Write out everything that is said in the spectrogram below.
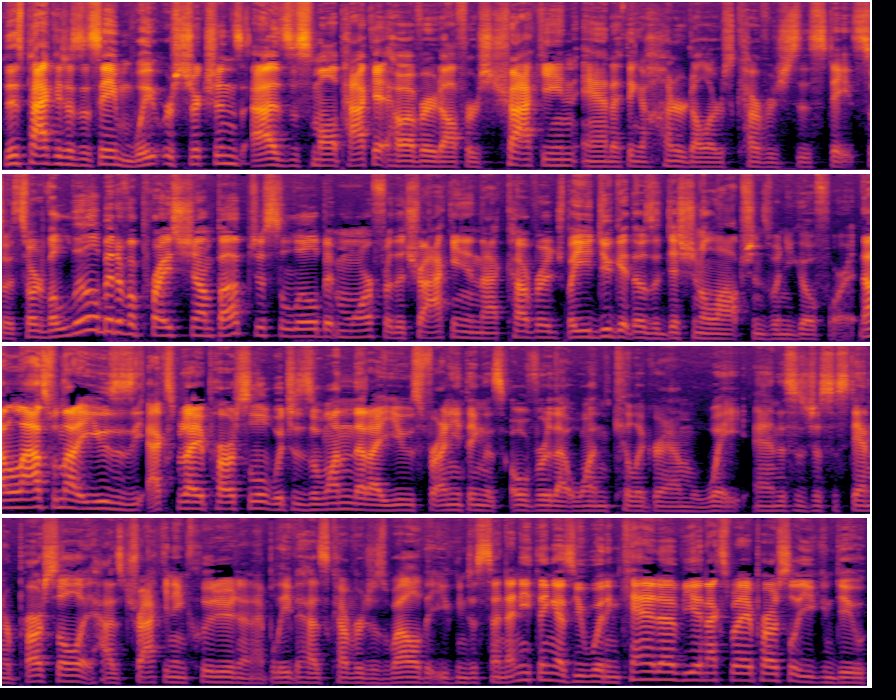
This package has the same weight restrictions as the small packet, however, it offers tracking and I think $100 coverage to the States. So it's sort of a little bit of a price jump up, just a little bit more for the tracking and that coverage, but you do get those additional options when you go for it. Now, the last one that I use is the expedited parcel, which is the one that I use for anything that's over that one kilogram weight. And this is just a standard parcel. It has tracking included, and I believe it has coverage as well that you can just send anything as you would in Canada via an expedited parcel, you can do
